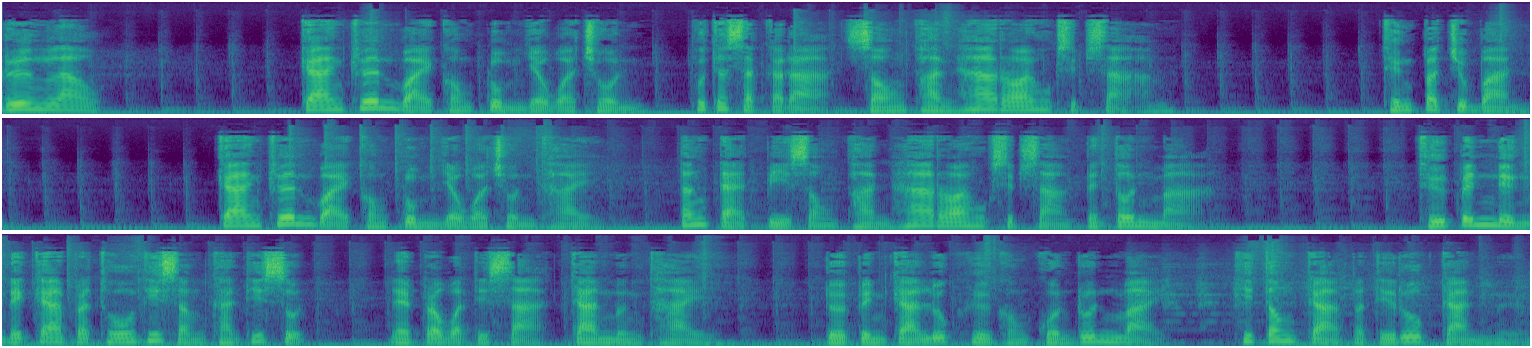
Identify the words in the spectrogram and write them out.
เรื่องเล่า การเคลื่อนไหวของกลุ่มเยาวชน พุทธศักราช 2563 ถึงปัจจุบัน การเคลื่อนไหวของกลุ่มเยาวชนไทย ตั้งแต่ปี 2563 เป็นต้นมา ถือเป็นหนึ่งในการประท้วงที่สำคัญที่สุดในประวัติศาสตร์การเมืองไทย โดยเป็นการลุกฮือของคนรุ่นใหม่ที่ต้องการปฏิรูปการเมือง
